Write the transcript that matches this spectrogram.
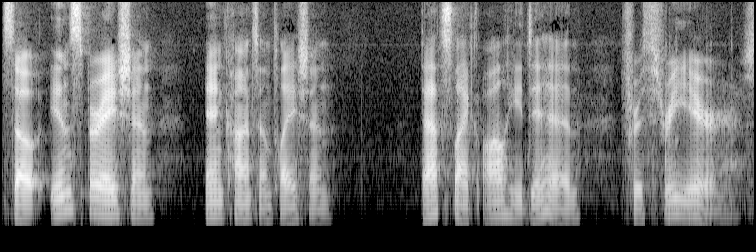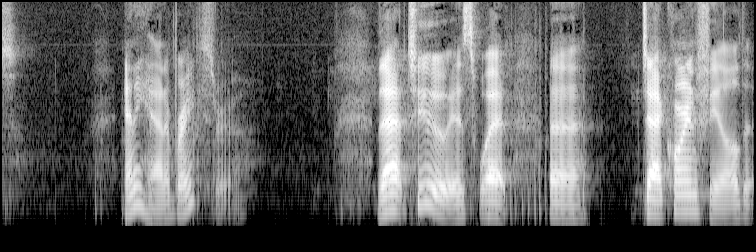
So, inspiration and contemplation that's like all he did for three years. And he had a breakthrough. That too is what uh, Jack Kornfield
